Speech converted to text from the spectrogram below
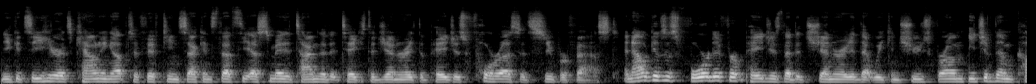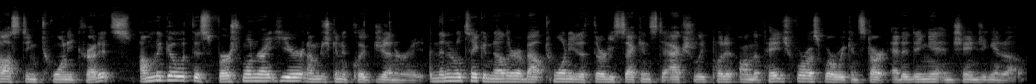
You can see here it's counting up to 15 seconds. That's the estimated time that it takes to generate the pages for us. It's super fast. And now it gives us four different pages that it's generated that we can choose from, each of them costing 20 credits. I'm to go with this first one right here and I'm just to click generate. And then it'll take another about 20 to 30 seconds to actually put it on the page for us where we can start editing it and changing it up.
